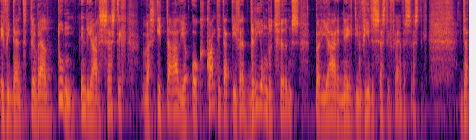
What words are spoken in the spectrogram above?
evident. Terwijl toen, in de jaren 60, was Italië ook kwantitatief, hè, 300 films per jaar in 1964, 65. Dat,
